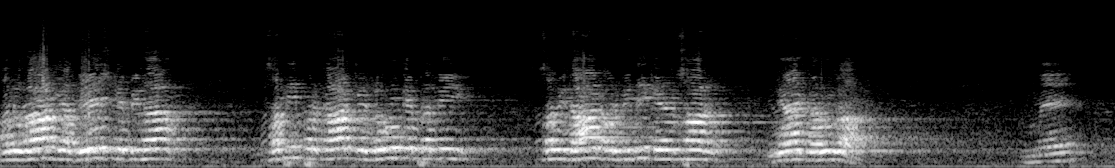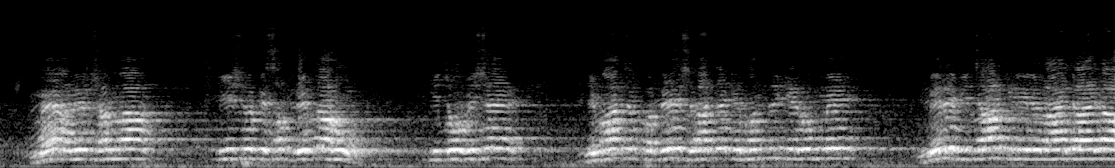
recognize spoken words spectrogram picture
अनुराग या देश के बिना सभी प्रकार के लोगों के प्रति संविधान और विधि के अनुसार न्याय करूँगा। मैं मैं अनिल शर्मा, ईश्वर के शब्द लेता हूँ कि जो विषय हिमाचल प्रदेश राज्य के मंत्री के रूप में मेरे विचार के लिए लाया जाएगा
